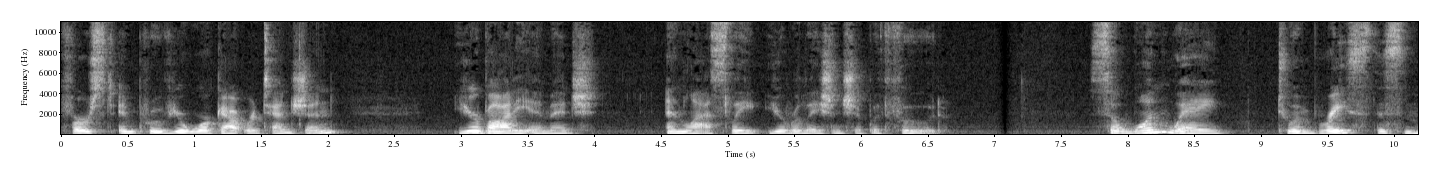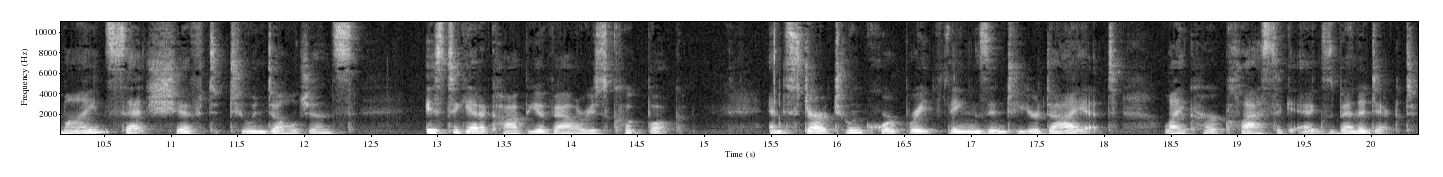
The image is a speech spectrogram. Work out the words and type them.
First, improve your workout retention, your body image, and lastly, your relationship with food. So, one way to embrace this mindset shift to indulgence is to get a copy of Valerie's cookbook. And start to incorporate things into your diet, like her classic eggs Benedict,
